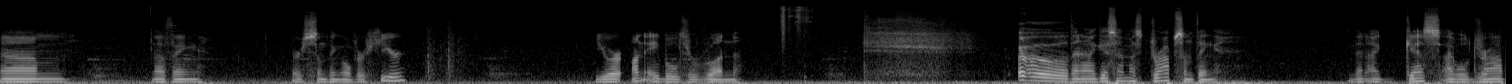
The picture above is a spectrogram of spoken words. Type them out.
Um, Nothing. There's something over here. You are unable to run. Oh, then I guess I must drop something. Then I guess I will drop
